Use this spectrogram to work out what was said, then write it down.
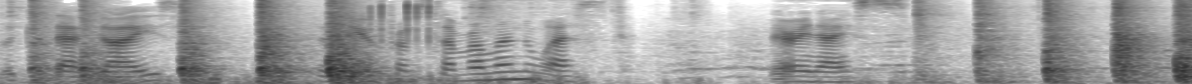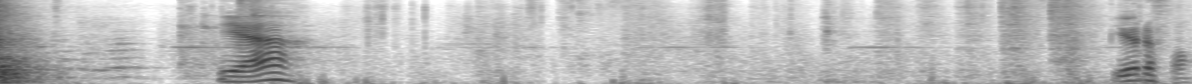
Look at that, guys. The view from Summerlin West. Very nice. Yeah. Beautiful.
